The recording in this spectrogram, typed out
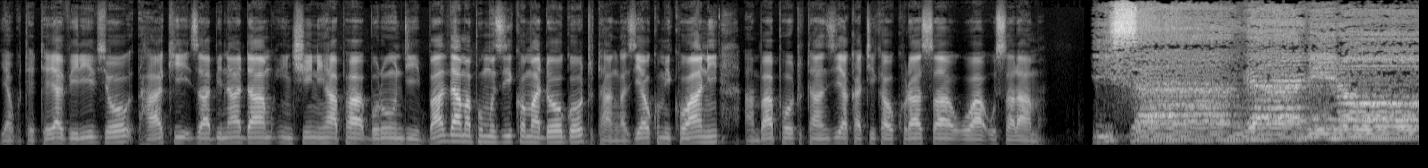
ya kutetea vilivyo haki za binadamu nchini hapa Burundi. Baada ya mapumziko madogo tutaangazia huko mikoani ambapo tutaanzia katika ukurasa wa usalama. Isanganiro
